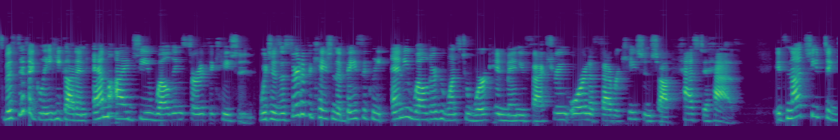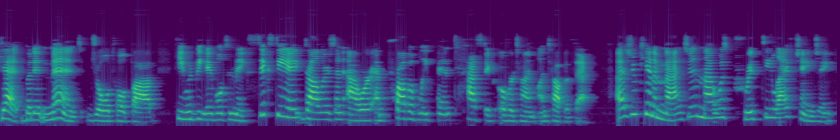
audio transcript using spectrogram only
Specifically, he got an MIG welding certification, which is a certification that basically any welder who wants to work in manufacturing or in a fabrication shop has to have. It's not cheap to get, but it meant, Joel told Bob, he would be able to make $68 an hour and probably fantastic overtime on top of that. As you can imagine, that was pretty life changing.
